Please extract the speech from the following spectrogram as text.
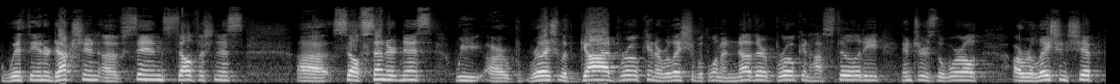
with the introduction of sin, selfishness, uh, self centeredness. We our relationship with God broken, our relationship with one another broken, hostility enters the world, our relationship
